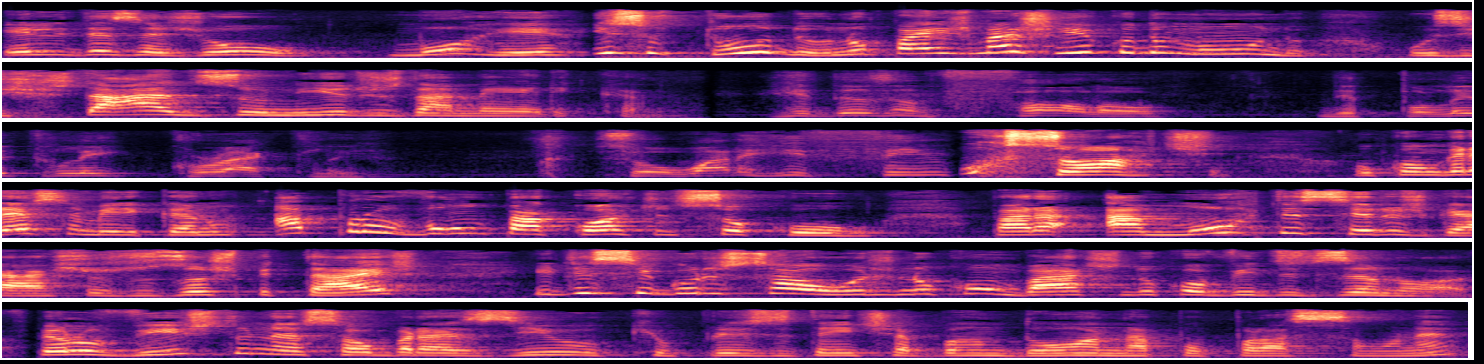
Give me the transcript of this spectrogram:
ele desejou morrer. Isso tudo no país mais rico do mundo, os Estados Unidos da América. He doesn't follow the politically correctly. Por sorte, o Congresso americano aprovou um pacote de socorro para amortecer os gastos dos hospitais e de seguros de saúde no combate do Covid-19. Pelo visto, não é só o Brasil que o presidente abandona a população, né?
